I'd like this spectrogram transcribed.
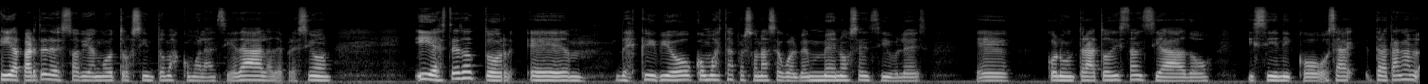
Y aparte de eso habían otros síntomas como la ansiedad, la depresión. Y este doctor describió cómo estas personas se vuelven menos sensibles, eh, con un trato distanciado y cínico. O sea, tratan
